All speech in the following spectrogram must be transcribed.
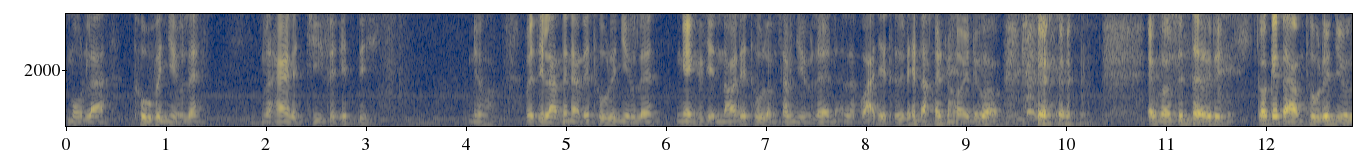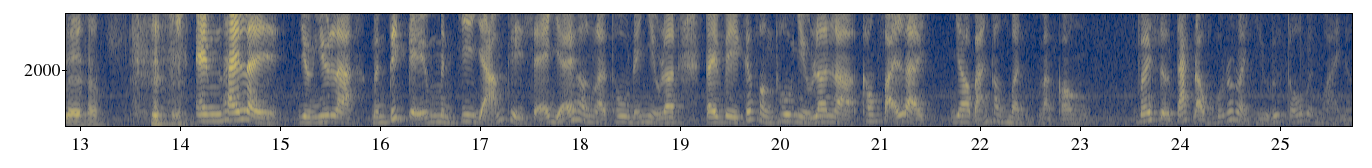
Một là thu với nhiều lên và hai là chi với ít đi. Đúng không? Vậy thì làm thế nào để thu nó nhiều lên? Nghe câu chuyện nói để thu làm sao nhiều lên là quá trời thứ để nói rồi đúng không? em gọi tính thử đi, có cái nào thu nó nhiều lên không? em thấy là dường như là mình tiết kiệm mình chia giảm thì sẽ dễ hơn là thu để nhiều lên tại vì cái phần thu nhiều lên là không phải là do bản thân mình mà còn với sự tác động của rất là nhiều yếu tố bên ngoài nữa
